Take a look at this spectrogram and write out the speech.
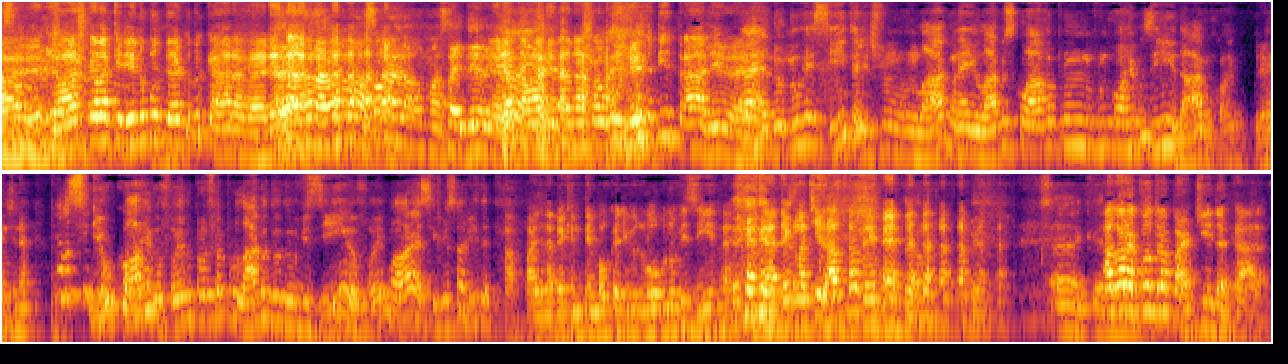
ração do eu, bicho. eu acho que ela queria ir no boteco do cara, velho. Ela tava só uma, uma saideira aqui. Ela tava tentando achar algum jeito de entrar ali, É, velho. no, no recinto ele tinha um, lago, né? E o lago escoava para um, pra um córregozinho da água, um córrego grande, né? E ela seguiu o córrego, foi, pro- foi pro lago do, do vizinho, foi embora, seguiu sua vida. Rapaz, ainda bem que não tem boca de lobo no vizinho. Ia ter que lá tirar também, velho. Cara. Agora, a contrapartida, cara.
